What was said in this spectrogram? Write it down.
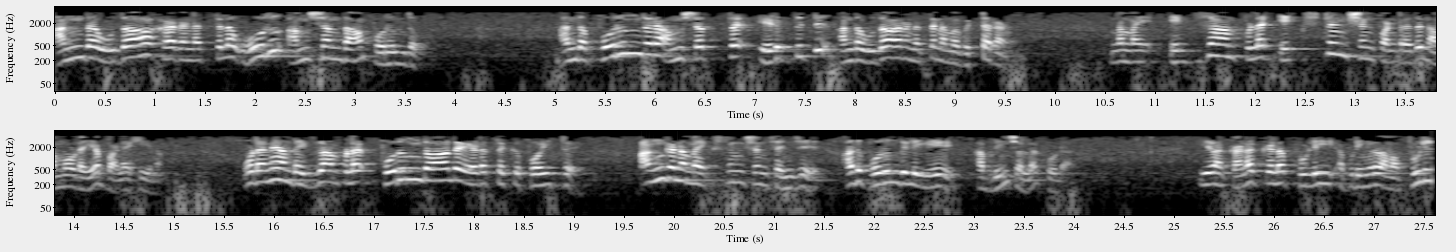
அந்த உதாகரணத்துல ஒரு அம்சம்தான் பொருந்தும். அந்த பொருந்துற அம்சத்தை எடுத்துட்டு அந்த உதாரணத்தை நம்ம விட்டுறணும். நம்ம எக்ஸாம்பிள எக்ஸ்டென்ஷன் பண்றது நம்முடைய பலகீனம். உடனே அந்த எக்ஸாம்பிள பொருந்தாத இடத்துக்கு போயிட்டு அங்க நம்ம எக்ஸ்டென்ஷன் செஞ்சு அது பொருந்தலையே அப்படின்னு சொல்லக்கூடாது. இவன் கணக்கில் புலி அப்படிங்கறது அவன் புலி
